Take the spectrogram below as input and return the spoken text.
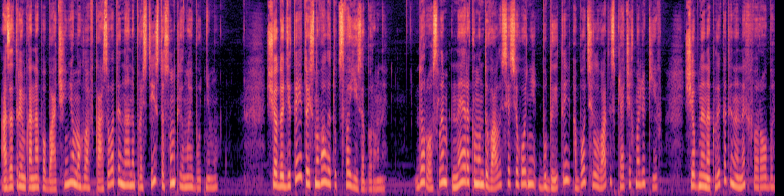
А затримка на побачення могла вказувати на непрості стосунки в майбутньому. Щодо дітей, то існували тут свої заборони. Дорослим не рекомендувалося сьогодні будити або цілувати сплячих малюків, щоб не накликати на них хвороби.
